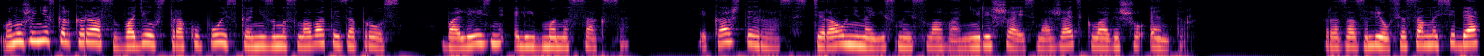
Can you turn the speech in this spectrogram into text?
Он уже несколько раз вводил в строку поиска незамысловатый запрос «Болезнь Либмана Сакса» и каждый раз стирал ненавистные слова, не решаясь нажать клавишу Enter. Разозлился сам на себя,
